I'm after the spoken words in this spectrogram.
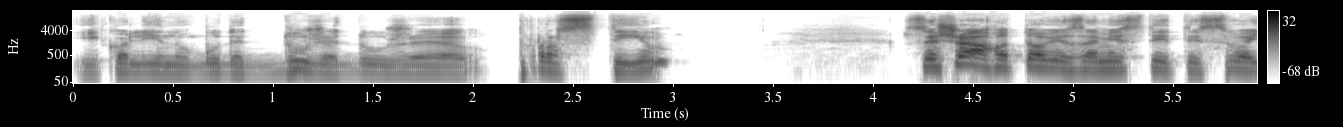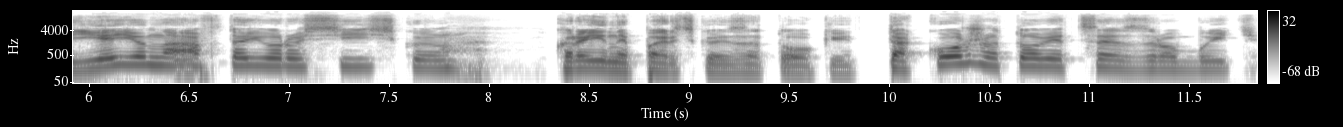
і коліну буде дуже-дуже простим. США готові замістити своєю нафтою російською. Країни Перської затоки також готові це зробити.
